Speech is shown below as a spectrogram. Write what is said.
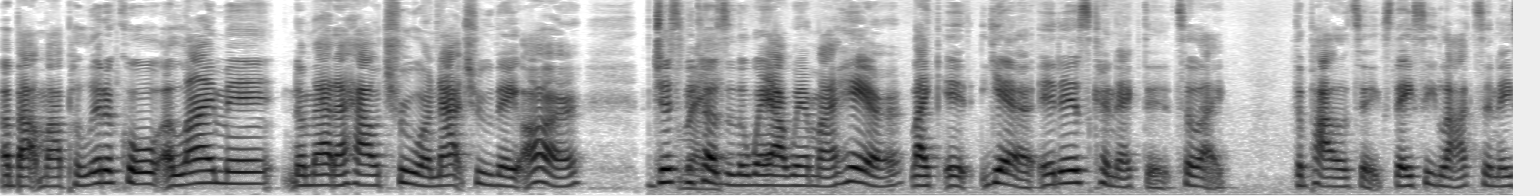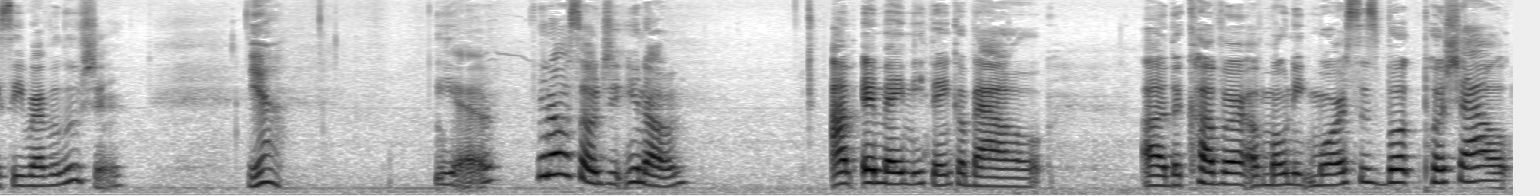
about my political alignment no matter how true or not true they are just because Right. of the way I wear my hair. Like it, yeah, it is connected to like the politics. They see locks and they see revolution. Yeah. Yeah, and also you know, I, it made me think about uh, the cover of Monique Morris's book Pushout,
